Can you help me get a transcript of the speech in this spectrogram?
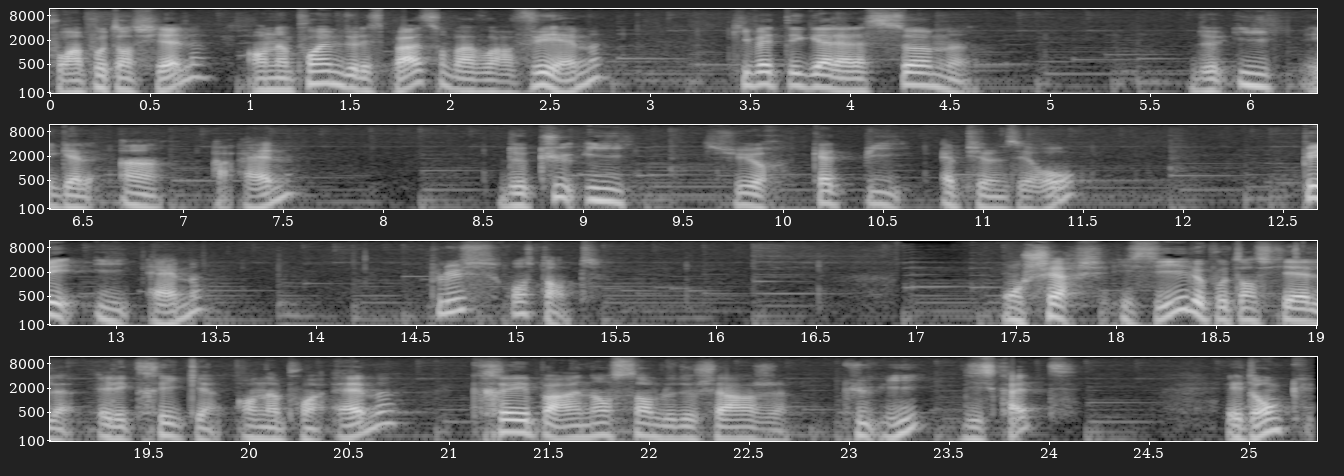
Pour un potentiel, en un point M de l'espace, on va avoir Vm qui va être égal à la somme de I égale 1 à N, de QI sur 4pi epsilon 0, PIM, plus constante. On cherche ici le potentiel électrique en un point M, créé par un ensemble de charges QI discrètes, et donc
